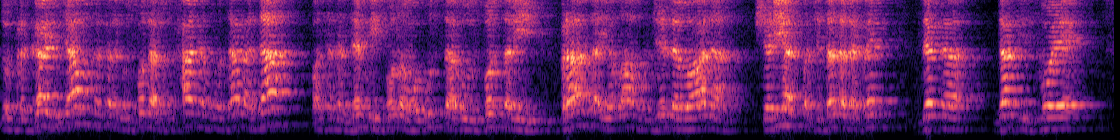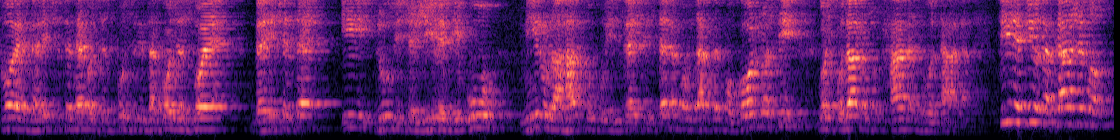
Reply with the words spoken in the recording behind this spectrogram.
do pred kraj dunjaluka, kada gospodar subhanahu wa ta'ala da, pa se na zemlji ponovo ustavu, uspostavi pravda i Allahom dželle ala šarijat, pa će tada, dakle, zemlja dati svoje, svoje beričete, nebo će spustiti također svoje beričete i ljudi će živjeti u miru, rahatluku i sreći s sebebom, dakle, pokornosti gospodaru subhanahu wa ta'ala. Cilj je bio da kažemo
